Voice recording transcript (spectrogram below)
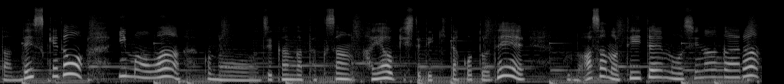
たんですけど今はこの時間がたくさん早起きしてできたことでこの朝のティータイムをしながら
